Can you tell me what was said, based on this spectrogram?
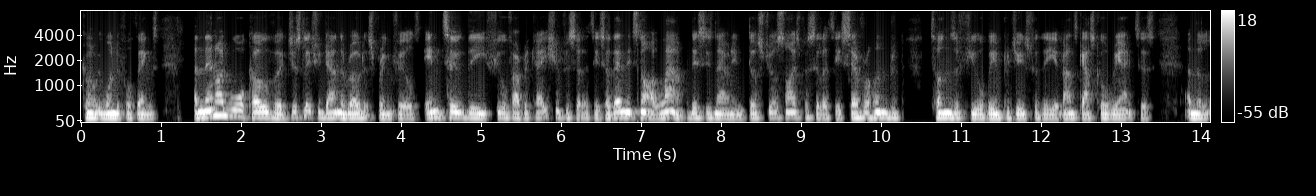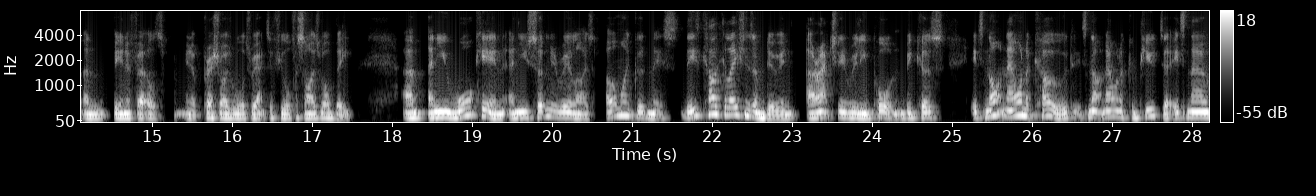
coming up with wonderful things. And then I'd walk over just literally down the road at Springfields into the fuel fabrication facility. So then it's not a lab. This is now an industrial size facility, several hundred tons of fuel being produced for the advanced gas cooled reactors and the and BNFL's you know pressurized water reactor fuel for Sizewell B. Um, and you walk in and you suddenly realize, oh my goodness, these calculations I'm doing are actually really important because it's not now on a code, it's not now on a computer, it's now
